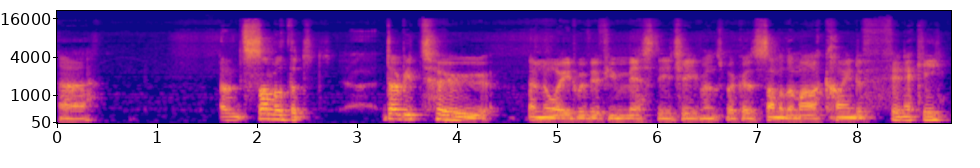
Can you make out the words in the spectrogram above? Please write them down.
Uh, and some of the don't be too annoyed with if you miss the achievements because some of them are kind of finicky.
